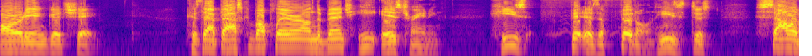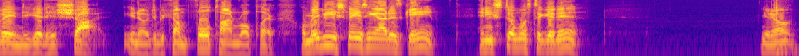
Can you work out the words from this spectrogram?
already in good shape. Because that basketball player on the bench, he is training. He's fit as a fiddle. He's just salivating to get his shot, you know, to become full-time role player. Or maybe he's phasing out his game and he still wants to get in. You know,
